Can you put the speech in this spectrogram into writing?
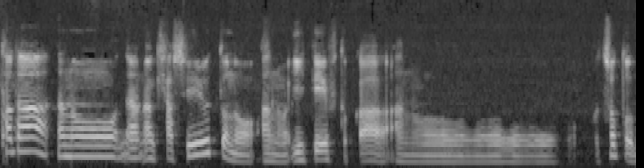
ただ、あの、キャシーウッドのあの ETF とか、あのちょっと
